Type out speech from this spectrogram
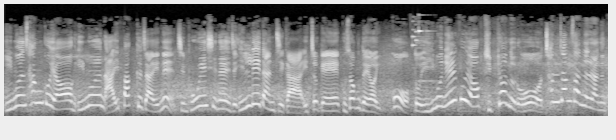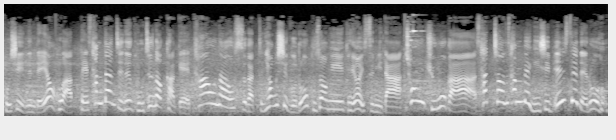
이문 3구역 이문 아이파크자에는 지금 보이시는 이제 1, 2단지가 이쪽에 구성되어 있고 또 이문 1구역 뒤편으로 천장산이라는 곳이 있는데요. 그 앞에 3단지는 고즈넉 하게 타운하우스 같은 형식으로 구성이 되어 있습니다. 총 규모가 4,321세대로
